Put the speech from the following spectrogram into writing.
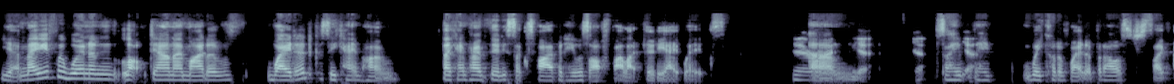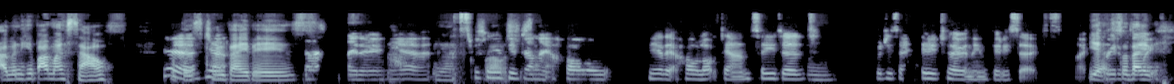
yeah, maybe if we weren't in lockdown, I might have waited because he came home. They came home 36 5 and he was off by like 38 weeks. Yeah, right. Um, yeah. So he, Yeah. he we could have waited, but I was just like, I'm in here by myself with Yeah, these two yeah. babies. Yeah. Yeah. Especially if you've done like, that whole yeah, that whole lockdown. So you did mm. would you say thirty two and then thirty six? Like Yeah, three to so four they weeks.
